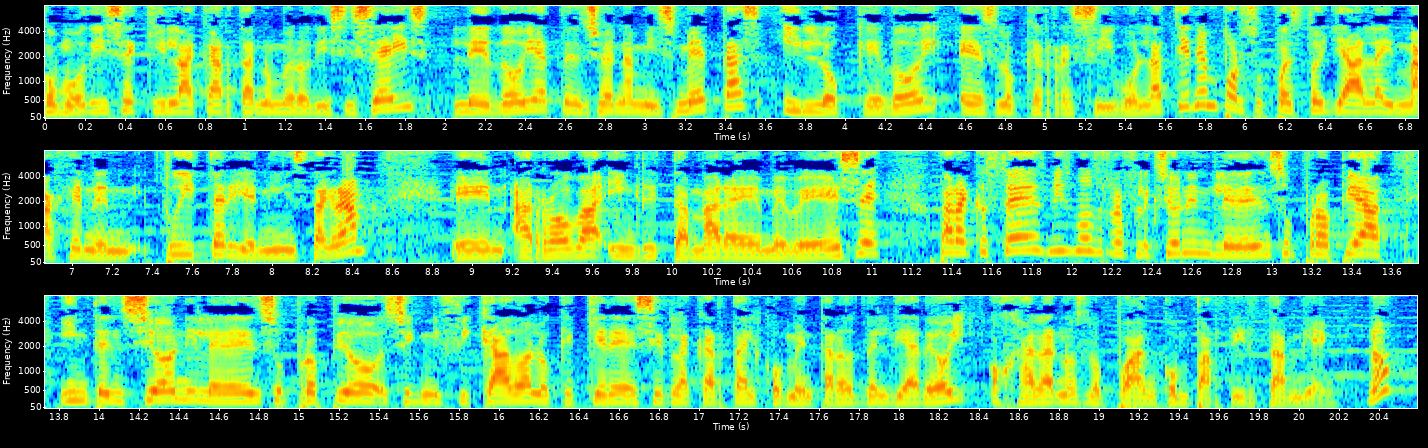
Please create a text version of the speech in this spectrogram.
como dice aquí la carta número 16, le doy atención a mis metas y lo que doy es lo que recibo. La tienen, por supuesto, ya la imagen en Twitter y en Instagram, en arroba Ingrid Tamara MBS, para que ustedes mismos reflexionen y le den su propia intención y le den su propio significado a lo que quiere decir la carta del comentario del día de hoy. Ojalá nos lo puedan compartir también, ¿no?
